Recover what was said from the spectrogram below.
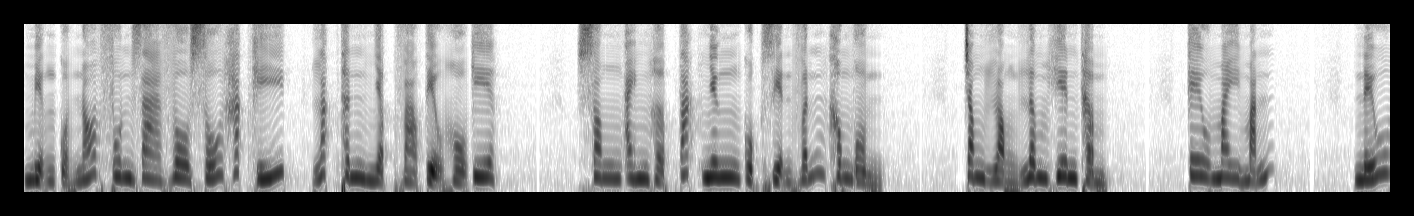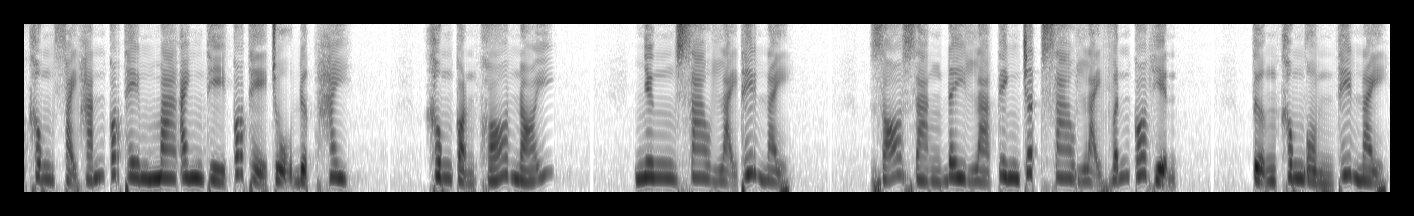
miệng của nó phun ra vô số hắc khí, lắc thân nhập vào tiểu hồ kia. Song anh hợp tác nhưng cuộc diện vẫn không ổn. Trong lòng lâm hiên thầm. Kêu may mắn. Nếu không phải hắn có thêm ma anh thì có thể trụ được hay. Không còn khó nói. Nhưng sao lại thế này? Rõ ràng đây là tinh chất sao lại vẫn có hiện. Tượng không ổn thế này.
